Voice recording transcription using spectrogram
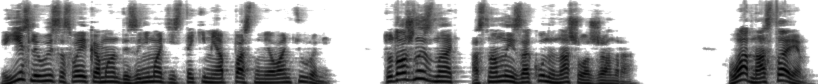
если вы со своей командой занимаетесь такими опасными авантюрами, то должны знать основные законы нашего жанра. Ладно, оставим.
